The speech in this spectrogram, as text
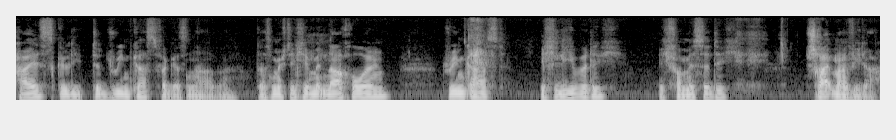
heiß geliebte Dreamcast vergessen habe. Das möchte ich hiermit nachholen. Dreamcast, ich liebe dich, ich vermisse dich. Schreib mal wieder.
